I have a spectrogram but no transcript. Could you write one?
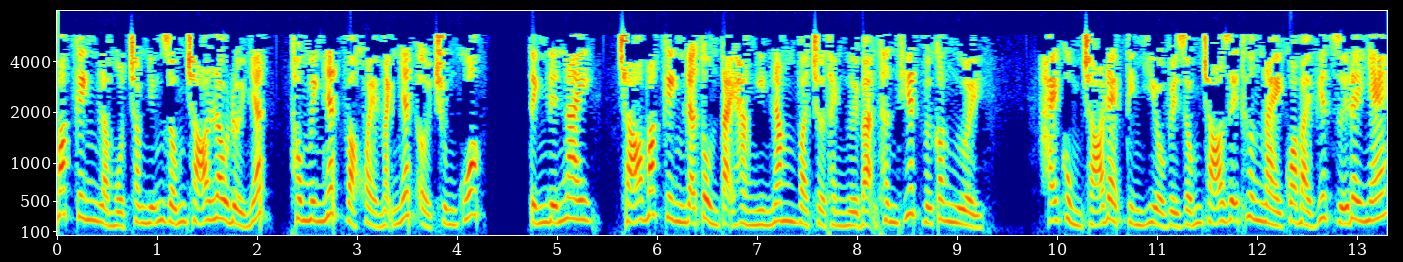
Bắc Kinh là một trong những giống chó lâu đời nhất, thông minh nhất và khỏe mạnh nhất ở Trung Quốc. Tính đến nay, chó Bắc Kinh đã tồn tại hàng nghìn năm và trở thành người bạn thân thiết với con người. Hãy cùng chó đẹp tìm hiểu về giống chó dễ thương này qua bài viết dưới đây nhé.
